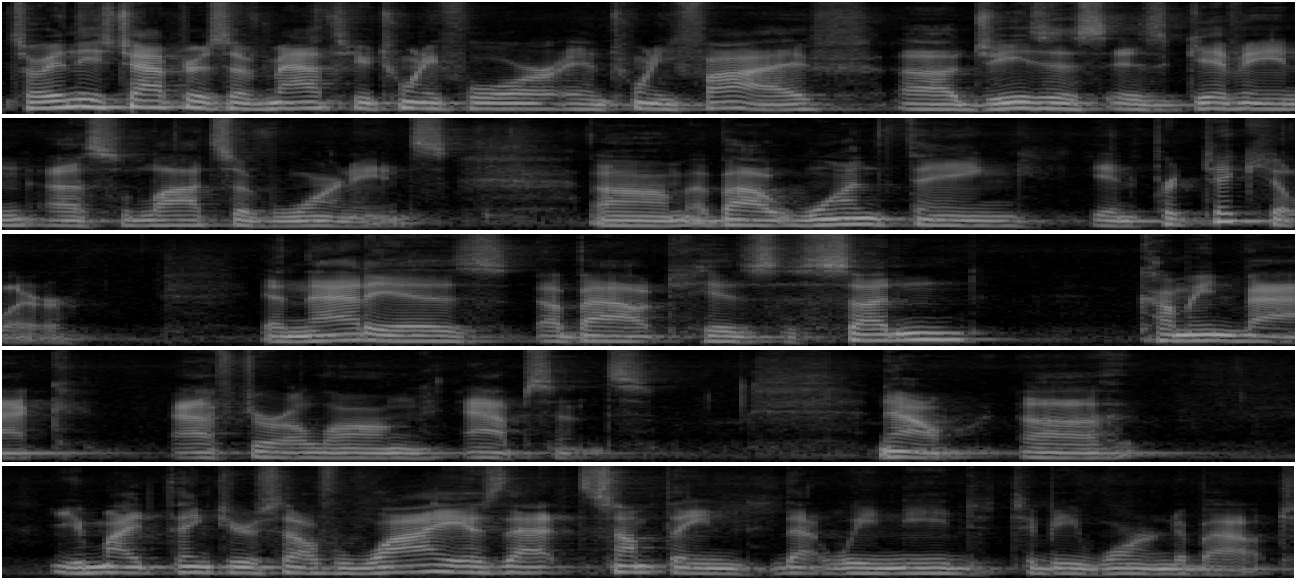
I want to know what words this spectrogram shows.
so, in these chapters of Matthew 24 and 25, uh, Jesus is giving us lots of warnings about one thing in particular, and that is about his sudden coming back after a long absence. Now, uh, you might think to yourself, why is that something that we need to be warned about?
